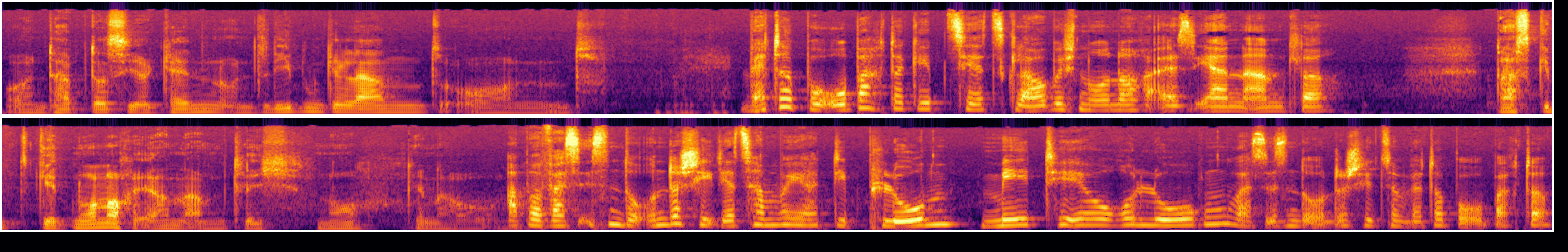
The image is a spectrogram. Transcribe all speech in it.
und habe das hier kennen und lieben gelernt und Wetterbeobachter gibt es jetzt, glaube ich, nur noch als Ehrenamtler. Das gibt, geht nur noch ehrenamtlich, no, genau. Aber was ist denn der Unterschied? Jetzt haben wir ja Diplom-Meteorologen. Was ist denn der Unterschied zum Wetterbeobachter?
